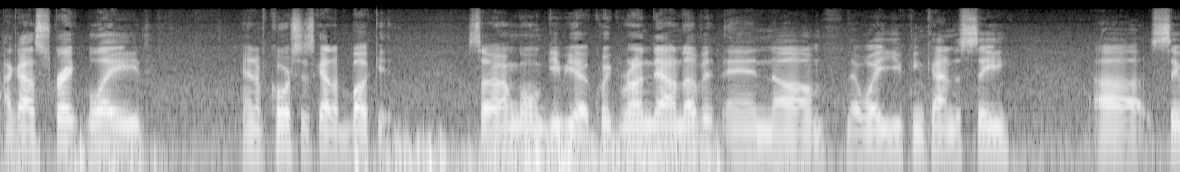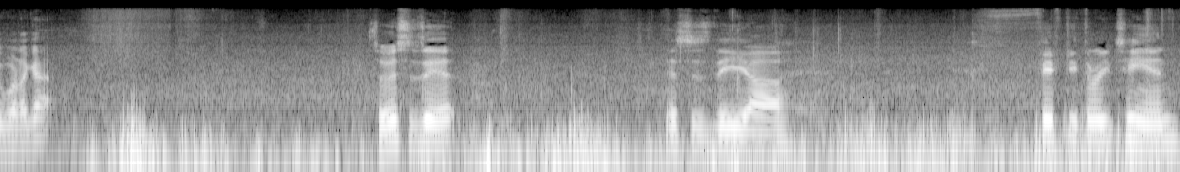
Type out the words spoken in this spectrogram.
I got a scrape blade, and of course, it's got a bucket. So I'm going to give you a quick rundown of it, and um, that way you can kind of see uh, see what I got. So this is it. This is the uh, 5310.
